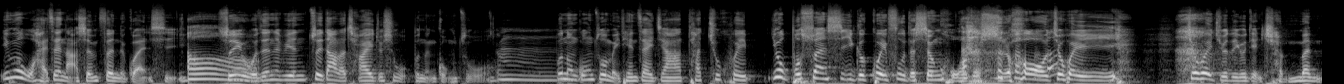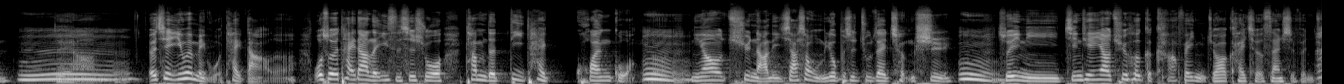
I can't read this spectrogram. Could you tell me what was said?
因为我还在拿身份的关系，哦所以我在那边最大的差异就是我不能工作，嗯，不能工作，每天在家，他就会又不算是一个贵妇的生活的时候，就会就会觉得有点沉闷。嗯对啊而且因为美国太大了，我所谓太大的意思是说，他们的地太宽广了，嗯你要去哪里？加上我们又不是住在城市，嗯，所以你今天要去喝个咖啡，你就要开车三十分钟。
